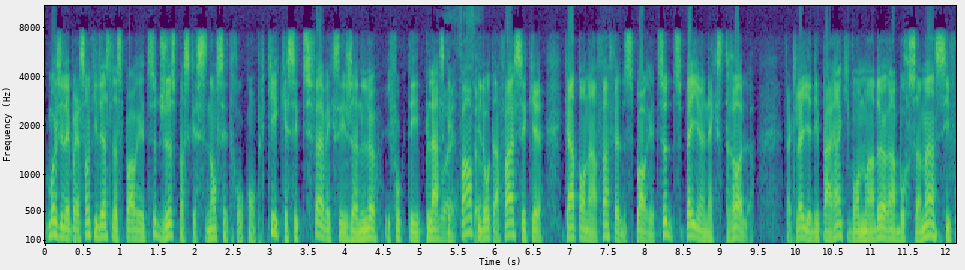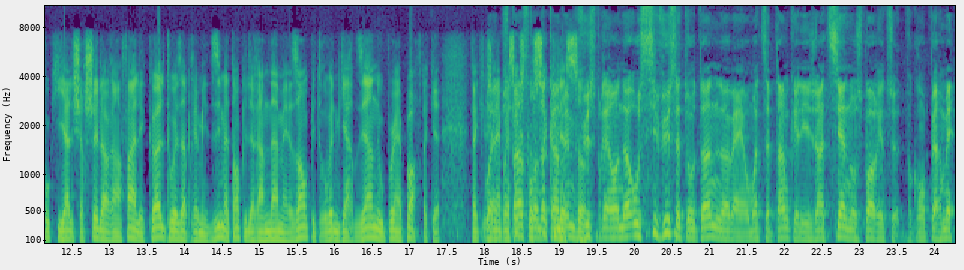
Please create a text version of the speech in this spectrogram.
moi, j'ai l'impression qu'ils laissent le sport-études juste parce que sinon, c'est trop compliqué. Qu'est-ce que tu fais avec ces jeunes-là? Il faut que tu les places quelque part. Puis l'autre affaire, c'est que quand ton enfant fait du sport-études, tu payes un extra. Là. Fait que là, il y a des parents qui vont demander un remboursement s'il faut qu'ils aillent chercher leur enfant à l'école tous les après-midi, mettons, puis le ramener à la maison, puis trouver une gardienne ou peu importe. Fait que, fait que j'ai l'impression que c'est pour ça qu'on a quand même vu On a aussi vu cet automne, là, ben, au mois de septembre, que les gens tiennent au sport-études. Faut qu'on permet.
